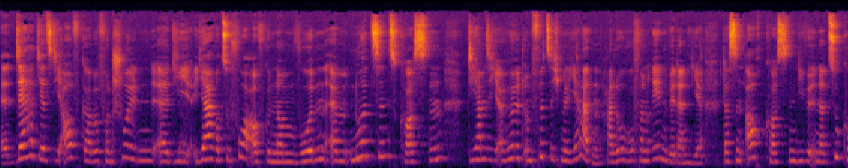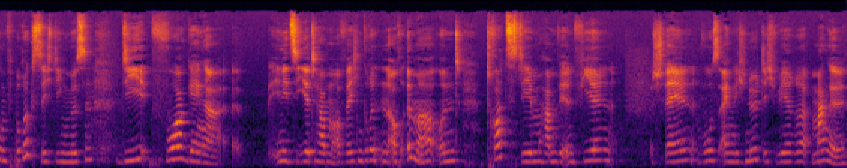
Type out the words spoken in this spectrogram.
der hat jetzt die Aufgabe von Schulden, äh, die Jahre zuvor aufgenommen wurden, ähm, nur Zinskosten, die haben sich erhöht um 40 Milliarden. Hallo, wovon reden wir dann hier? Das sind auch Kosten, die wir in der Zukunft berücksichtigen müssen, die Vorgänger äh, initiiert haben, auf welchen Gründen auch immer. Und trotzdem haben wir in vielen Stellen, wo es eigentlich nötig wäre, Mangel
